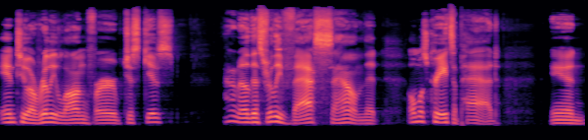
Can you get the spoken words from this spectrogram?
into a really long verb just gives I don't know, this really vast sound that almost creates a pad. And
